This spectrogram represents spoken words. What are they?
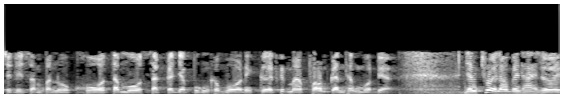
สิริสัมปโนโคตโมสักกยปุงขโวนี่เกิดขึ้นมาพร้อมกันทั้งหมดเนี่ย ยังช่วยเราไม่ได้เลย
